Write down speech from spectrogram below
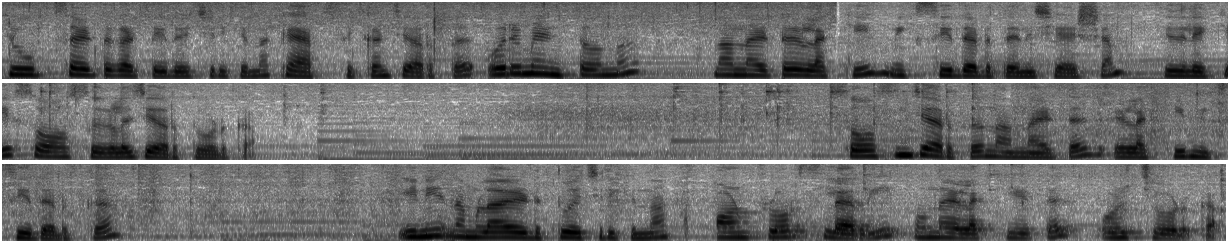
ക്യൂബ്സായിട്ട് കട്ട് ചെയ്ത് വെച്ചിരിക്കുന്ന ക്യാപ്സിക്കം ചേർത്ത് ഒരു മിനിറ്റ് ഒന്ന് നന്നായിട്ട് ഇളക്കി മിക്സ് ചെയ്തെടുത്തതിന് ശേഷം ഇതിലേക്ക് സോസുകൾ ചേർത്ത് കൊടുക്കാം. സോസും ചേർത്ത് നന്നായിട്ട് ഇളക്കി മിക്സ് ചെയ്തെടുക്കുക. ഇനി നമ്മൾ ആ എടുത്തു വച്ചിരിക്കുന്ന കോൺഫ്ലോർ സ്ലറി ഒന്ന് ഇളക്കിയിട്ട് ഒഴിച്ചു കൊടുക്കാം.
